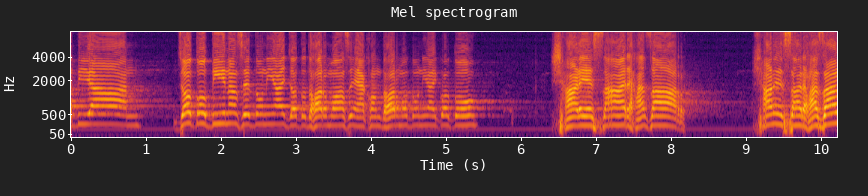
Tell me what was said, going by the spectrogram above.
আদিয়ান। যত দিন আছে দুনিয়ায়, যত ধর্ম আছে, এখন ধর্ম দুনিয়ায় কত? সাড়ে চার হাজার। সাড়ে চার হাজার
